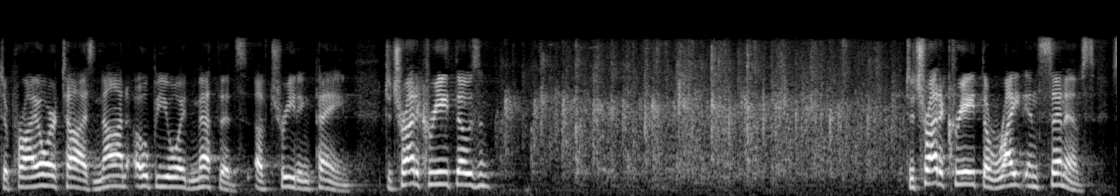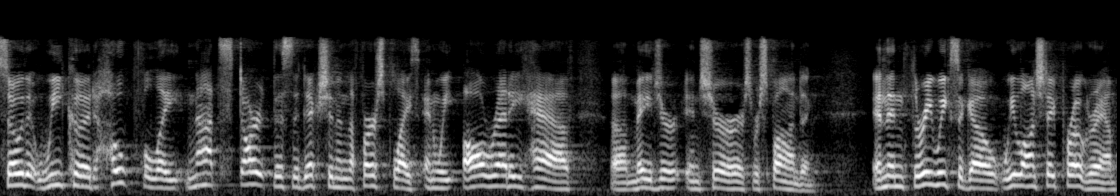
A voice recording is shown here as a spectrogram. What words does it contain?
to prioritize non opioid methods of treating pain, to try to create those. to try to create the right incentives so that we could hopefully not start this addiction in the first place. And we already have uh, major insurers responding. And then three weeks ago, we launched a program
